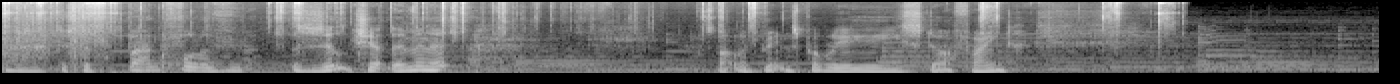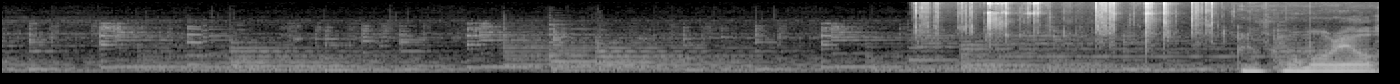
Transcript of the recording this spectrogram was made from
Ah, just a bag full of zilch at the minute. Battle of Britain's probably the star Another memorial.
